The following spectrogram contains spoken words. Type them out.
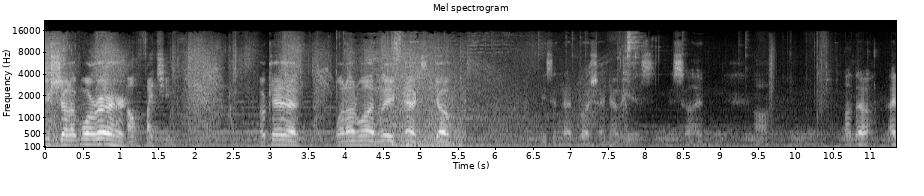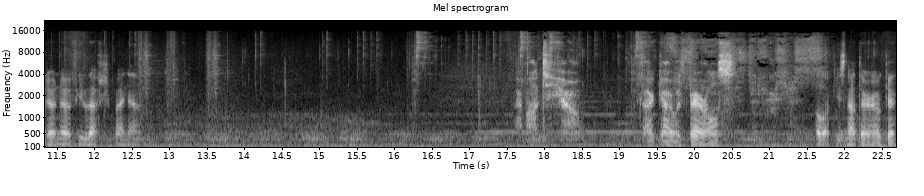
You shut up more. rare. I'll fight you. Okay then. One on one. League. Next. Go. He's in that bush. I know he is. I saw him. Oh. Although, I don't know if he left by now. I'm on to you. That guy with barrels. Oh look, he's not there. Okay.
